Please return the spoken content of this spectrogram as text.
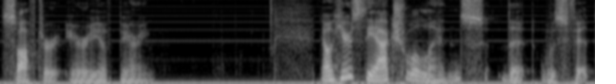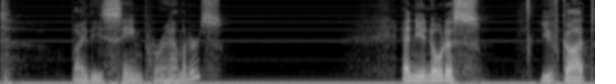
softer area of bearing. Now here's the actual lens that was fit by these same parameters. And you notice you've got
